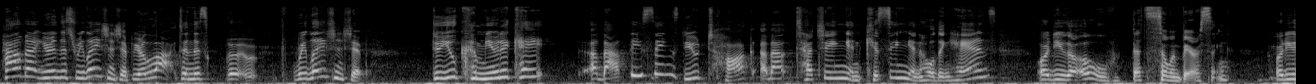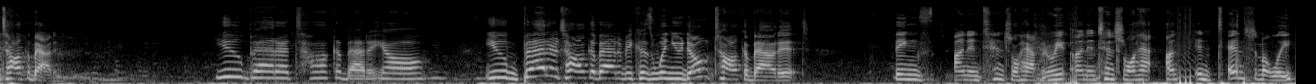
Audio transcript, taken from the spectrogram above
how about you're in this relationship you're locked in this uh, relationship do you communicate about these things do you talk about touching and kissing and holding hands or do you go oh that's so embarrassing or do you talk about it you better talk about it y'all you better talk about it because when you don't talk about it things unintentional happen. Re- unintentional ha- unintentionally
